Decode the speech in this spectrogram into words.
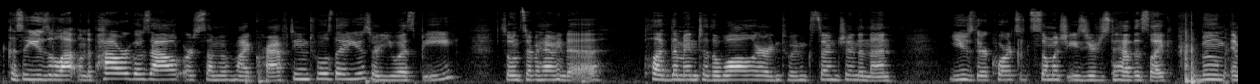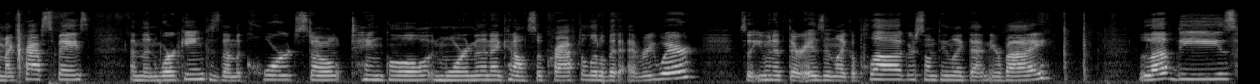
Because I use a lot when the power goes out or some of my crafting tools that I use are USB. So instead of having to plug them into the wall or into an extension and then use their cords, it's so much easier just to have this like boom in my craft space and then working because then the cords don't tinkle and more. And then I can also craft a little bit everywhere. So even if there isn't like a plug or something like that nearby love these.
